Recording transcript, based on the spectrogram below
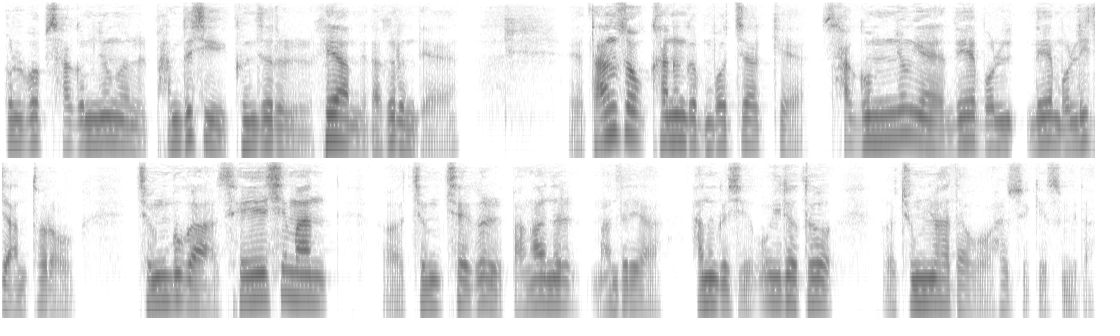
불법 사금융을 반드시 근절을 해야 합니다. 그런데 예, 단속하는 것 못지않게 사금융에 내몰, 내몰리지 않도록 정부가 세심한 어, 정책을 방안을 만들어야 하는 것이 오히려 더 어, 중요하다고 할 수 있겠습니다.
